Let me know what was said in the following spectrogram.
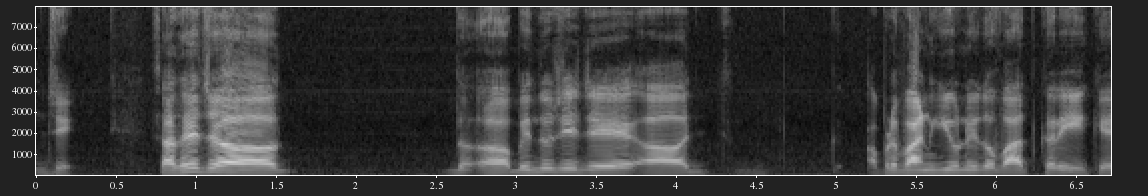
જી. સાથે જ બિંદુજી જે આપણે વાનગીઓની તો વાત કરી કે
